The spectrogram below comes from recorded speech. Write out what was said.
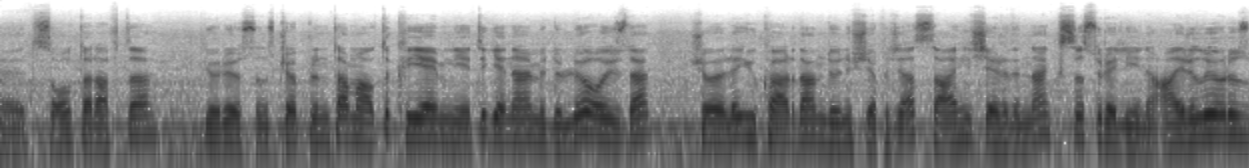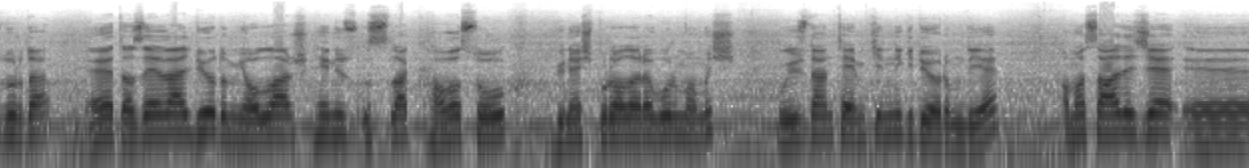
Evet, sol tarafta görüyorsunuz köprünün tam altı Kıyı Emniyeti Genel Müdürlüğü. O yüzden şöyle yukarıdan dönüş yapacağız. Sahil şeridinden kısa süreliğine ayrılıyoruz burada. Evet az evvel diyordum yollar henüz ıslak, hava soğuk, güneş buralara vurmamış. Bu yüzden temkinli gidiyorum diye. Ama sadece e,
